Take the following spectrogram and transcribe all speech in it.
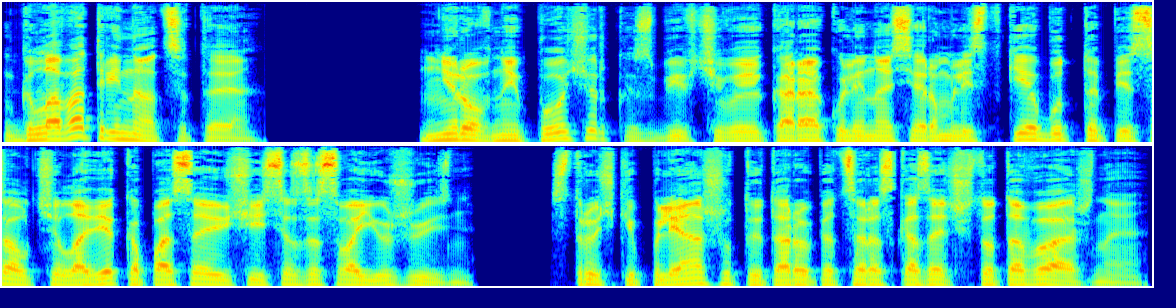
Глава 13. Неровный почерк, сбивчивые каракули на сером листке, будто писал человек, опасающийся за свою жизнь. Строчки пляшут и торопятся рассказать что-то важное.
